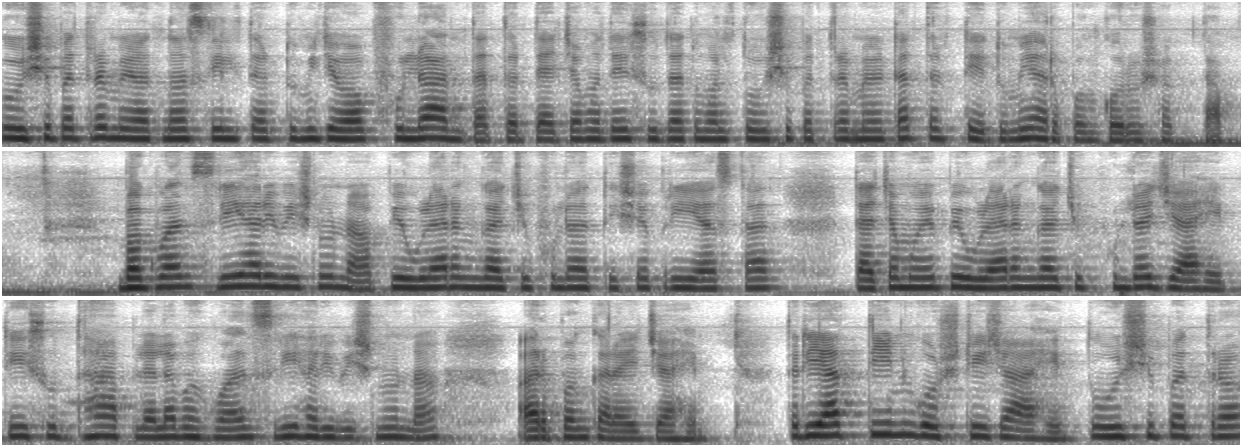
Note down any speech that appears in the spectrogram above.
तुळशीपत्र मिळत नसतील तर तुम्ही जेव्हा फुलं आणतात तर त्याच्यामध्ये सुद्धा तुम्हाला तुळशीपत्र मिळतात तर ते तुम्ही अर्पण करू शकता. भगवान श्री हरिविष्णूंना पिवळ्या रंगाची फुलं अतिशय प्रिय असतात. त्याच्यामुळे पिवळ्या रंगाची फुलं जी आहेत ती सुद्धा आपल्याला भगवान श्री हरिविष्णूंना अर्पण करायची आहे. तर या तीन गोष्टी ज्या आहेत तुळशीपत्र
